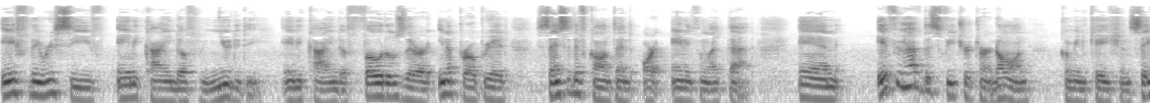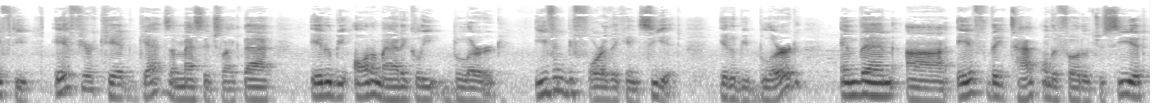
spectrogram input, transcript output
if they receive any kind of nudity, any kind of photos that are inappropriate, sensitive content, or anything like that. And if you have this feature turned on, communication safety, if your kid gets a message like that, it'll be automatically blurred even before they can see it. It'll be blurred. And then uh, if they tap on the photo to see it,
